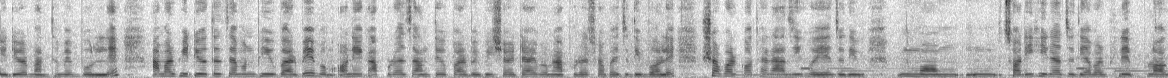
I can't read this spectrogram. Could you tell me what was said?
ভিডিওর মাধ্যমে বললে, আমার ভিডিওতে যেমন ভিউ বাড়বে এবং অনেক আপুরা জানতেও পারবে বিষয়টা এবং আপুরা সবাই যদি বলে সবার কথা রাজি হয়ে যদি মম সরি হীরা যদি আবার ব্লগ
